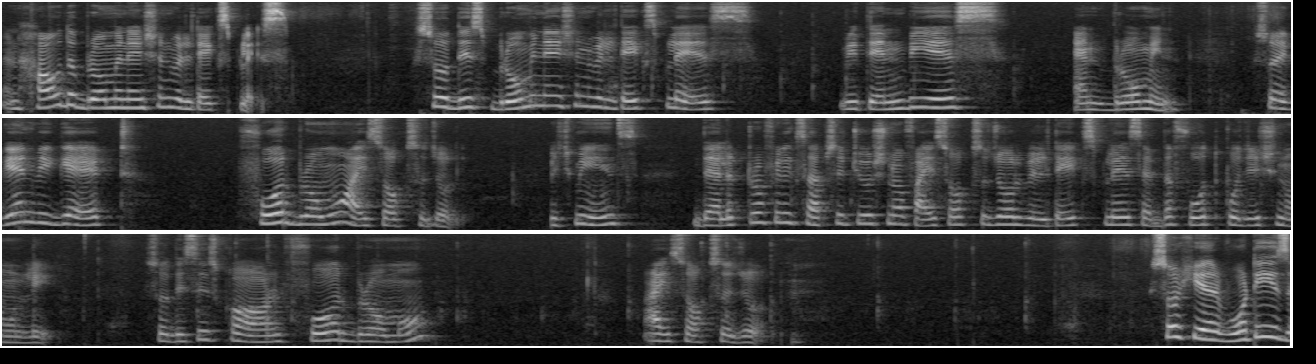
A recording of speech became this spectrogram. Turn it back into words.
and how the bromination will takes place. So this bromination will takes place with NBS and bromine. So again we get 4-bromo-isoxazole which means the electrophilic substitution of isoxazole will takes place at the fourth position only. So this is called 4-bromo-isoxazole. So here what is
